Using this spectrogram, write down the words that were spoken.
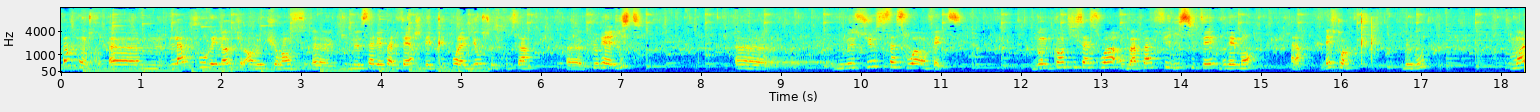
par contre, euh, là pour Enoch, en l'occurrence, euh, qui ne savait pas le faire, je l'ai pris pour la vidéo parce que je trouve ça euh, plus réaliste. monsieur s'assoit en fait. Donc quand il s'assoit, on va pas féliciter vraiment. Alors, lève-toi, debout. Moi,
